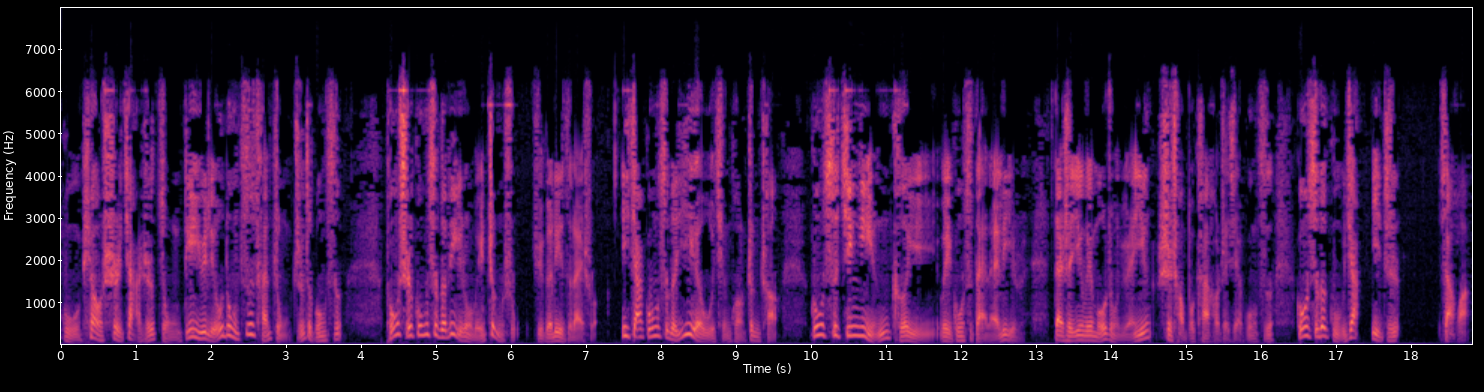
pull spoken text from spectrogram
股票市价值总低于流动资产总值的公司，同时公司的利润为正数。举个例子来说，一家公司的业务情况正常，公司经营可以为公司带来利润。但是因为某种原因，市场不看好这些公司，公司的股价一直下滑。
